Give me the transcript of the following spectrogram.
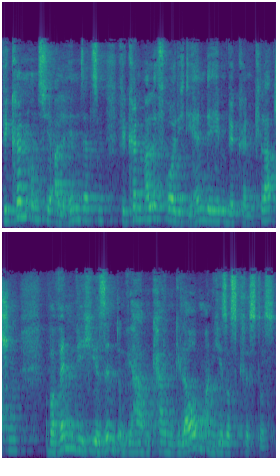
Wir können uns hier alle hinsetzen, wir können alle freudig die Hände heben, wir können klatschen, aber wenn wir hier sind und wir haben keinen Glauben an Jesus Christus,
